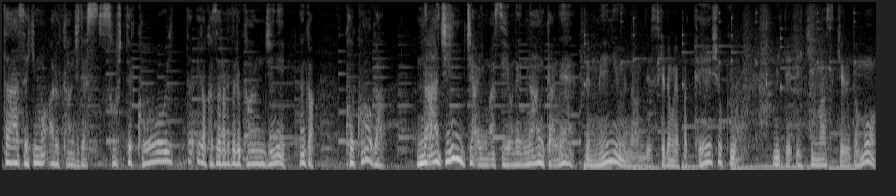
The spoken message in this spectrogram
ター席もある感じです。そしてこういった絵が飾られてる感じになんか心が馴染んじゃいますよね。なんかね。でメニューなんですけどもやっぱ定食見ていきますけれども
